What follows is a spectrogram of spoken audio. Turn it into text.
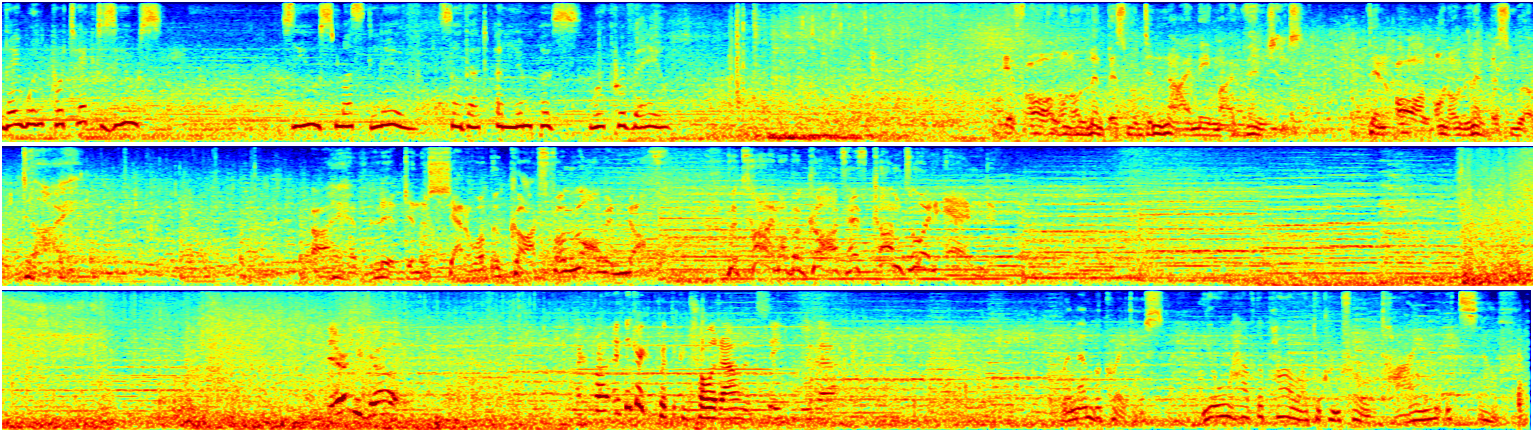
They will protect Zeus. Zeus must live so that Olympus will prevail. If all on Olympus will deny me my vengeance, then all on Olympus will die. I have lived in the shadow of the gods for long enough. The time of the gods has come to an end! There we go. I, I think I could put the controller down and see if you can do that. Remember, Kratos, you have the power to control time itself.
